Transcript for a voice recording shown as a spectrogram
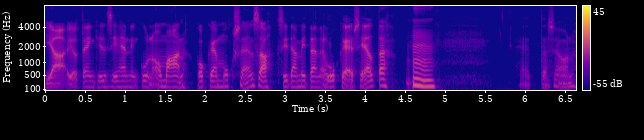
ja jotenkin siihen niin kuin omaan kokemukseensa sitä, mitä ne lukee sieltä, Mm. että se on...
